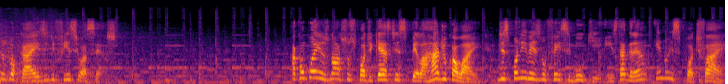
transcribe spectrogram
e os locais de difícil acesso. Acompanhe os nossos podcasts pela Rádio Kawai, disponíveis no Facebook, Instagram e no Spotify.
